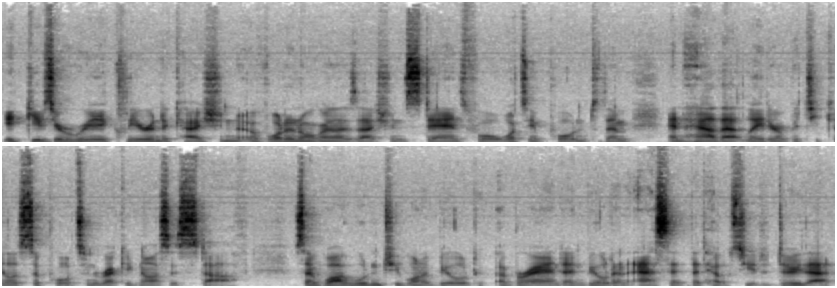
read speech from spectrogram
it gives you a really clear indication of what an organisation stands for, what's important to them, and how that leader in particular supports and recognises staff. So why wouldn't you want to build a brand and build an asset that helps you to do that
